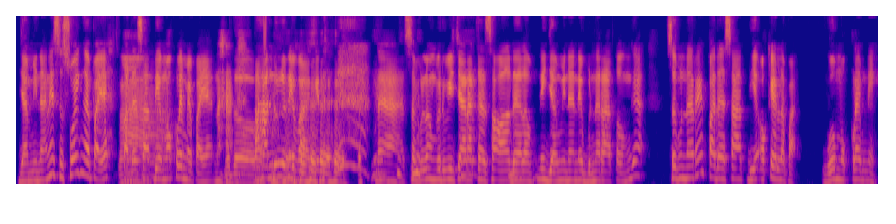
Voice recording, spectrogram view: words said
jaminannya sesuai nggak Pak ya? Pada Nah. saat dia mau klaim ya Pak ya? Nah, Betul. tahan dulu nih Pak. Kita- Nah, sebelum berbicara ke soal dalam nih jaminannya benar atau enggak, sebenarnya pada saat dia oke lah Pak, gue mau klaim nih,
